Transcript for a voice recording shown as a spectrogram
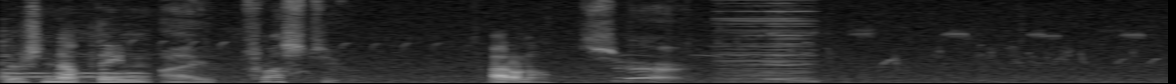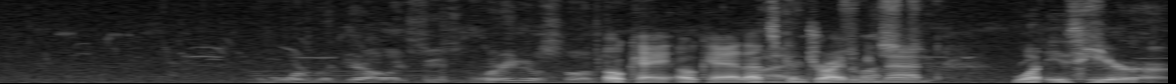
There's nothing... I trust you. I don't know. Sure. One of the galaxy's greatest hunters. Okay, okay, that's gonna drive me mad. you. What is here? Sure.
